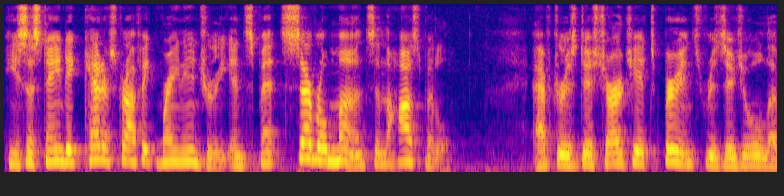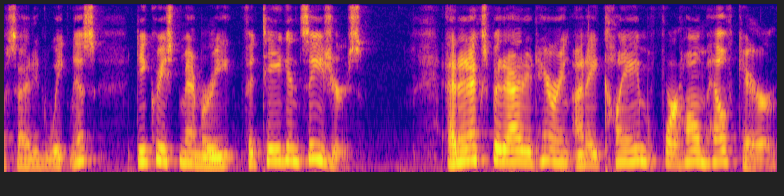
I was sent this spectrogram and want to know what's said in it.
He sustained a catastrophic brain injury and spent several months in the hospital. After his discharge, he experienced residual left sided weakness, decreased memory, fatigue, and seizures. At an expedited hearing on a claim for home health care,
